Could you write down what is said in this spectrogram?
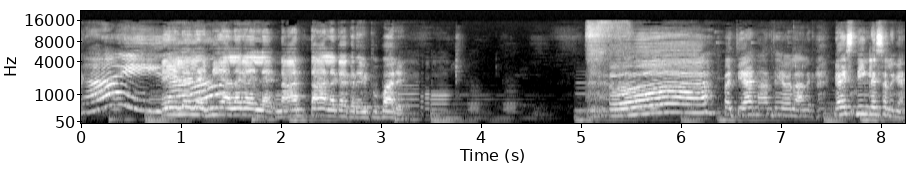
Guys. ஏய் இல்ல இல்ல நீ அழகா இல்ல. நான் தான் அழகா இருக்கிறேன் இப்ப பாரு. பத்தியா? நான் அழகா கைஸ் நீங்களே சொல்லுங்க.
